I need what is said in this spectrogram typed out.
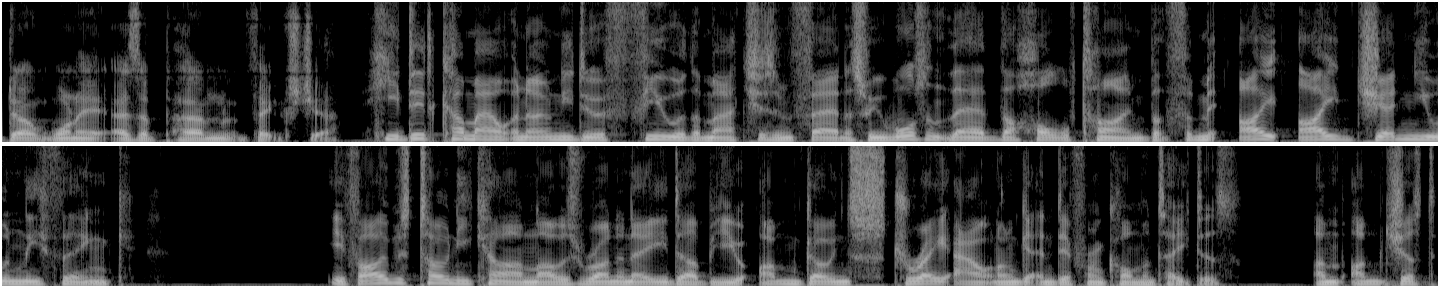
don't want it as a permanent fixture. He did come out and only do a few of the matches. In fairness, he wasn't there the whole time. But for me, I I genuinely think if I was Tony Khan and I was running AEW, I'm going straight out and I'm getting different commentators. I'm, I'm just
